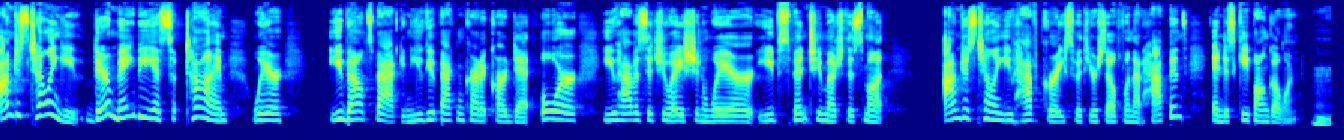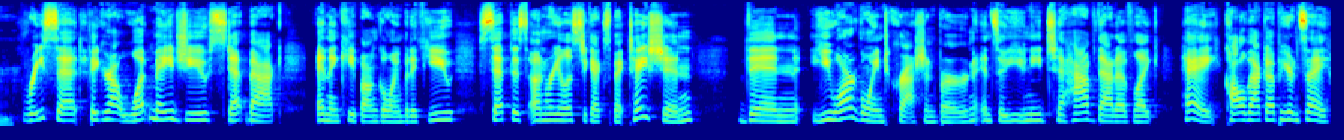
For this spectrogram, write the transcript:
I'm just telling you, there may be a time where you bounce back and you get back in credit card debt, or you have a situation where you've spent too much this month. I'm just telling you, have grace with yourself when that happens and just keep on going. Mm-hmm. Reset, figure out what made you step back, and then keep on going. But if you set this unrealistic expectation, then you are going to crash and burn. And so you need to have that of like, hey, call back up here and say,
